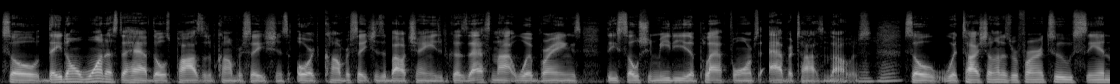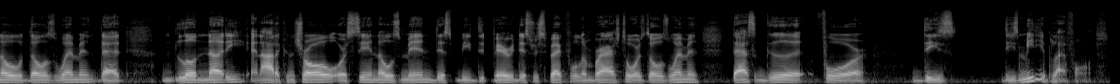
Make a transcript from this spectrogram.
So they don't want us to have those positive conversations or conversations about change because that's not what brings these social media platforms advertising dollars. Mm-hmm. So what Tysean is referring to, seeing those, those women that little nutty and out of control, or seeing those men dis- be di- very disrespectful and brash towards those women, that's good for these these media platforms.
